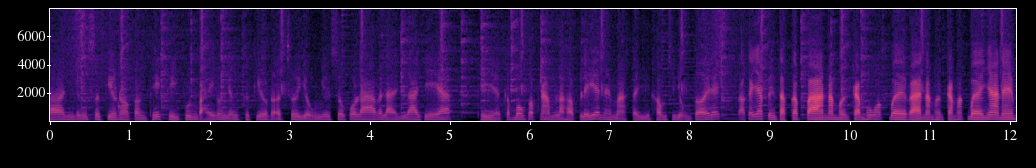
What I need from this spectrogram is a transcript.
à, những skill nào cần thiết thì full 7 còn những skill đã ít sử dụng như sô cô la với lại laje á thì cấp 4 cấp 5 là hợp lý anh em mà tại vì không sử dụng tới đấy. Và cái giáp luyện tập cấp 3 5% hút HP và 5% HP nhá anh em.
